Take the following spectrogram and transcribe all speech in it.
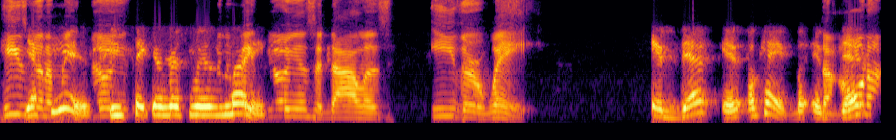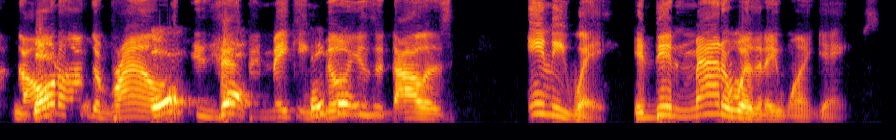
He's Yes, gonna he make is. millions, He's taking risk with his he's gonna make money. Billions of dollars either way. If that, if, okay, but if The that, owner, the that- owner of the Browns has that- been making they millions of dollars anyway. It didn't matter whether they won games.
